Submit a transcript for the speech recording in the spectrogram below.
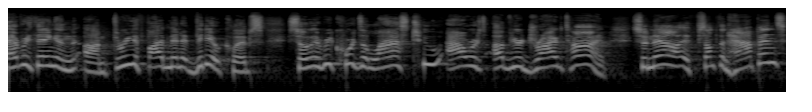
everything in um, three to five minute video clips. So it records the last two hours of your drive time. So now if something happens,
